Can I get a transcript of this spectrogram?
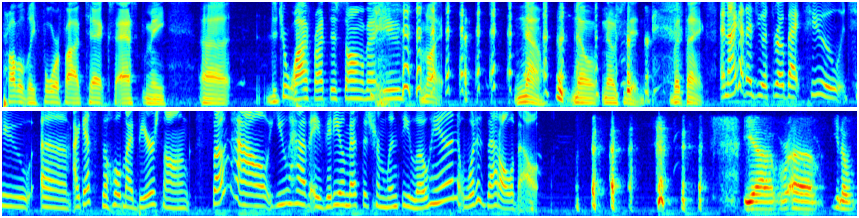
probably four or five texts asking me, uh, "Did your wife write this song about you?" I'm like, "No, no, no, she didn't." But thanks. And I got to do a throwback too to, um, I guess the "Hold My Beer" song. Somehow you have a video message from Lindsay Lohan. What is that all about? Yeah, uh, you know,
